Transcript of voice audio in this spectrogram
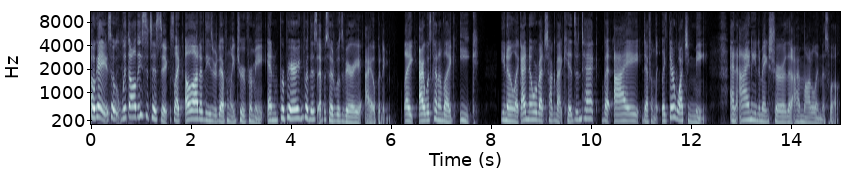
Okay, so with all these statistics, like a lot of these are definitely true for me. And preparing for this episode was very eye opening. Like I was kind of like, eek. You know, like I know we're about to talk about kids in tech, but I definitely like they're watching me. And I need to make sure that I'm modeling this well.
